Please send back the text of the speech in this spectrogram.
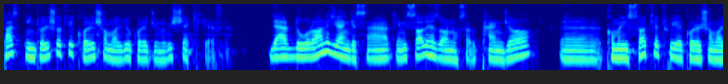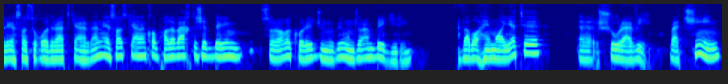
پس اینطوری شد که کره شمالی و کره جنوبی شکل گرفتن. در دوران جنگ سرد یعنی سال 1950 کمونیست ها که توی کره شمالی احساس قدرت کردن احساس کردن خب حالا وقتشه بریم سراغ کره جنوبی اونجا هم بگیریم. و با حمایت شوروی و چین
